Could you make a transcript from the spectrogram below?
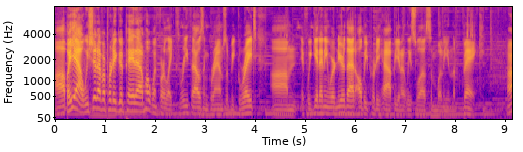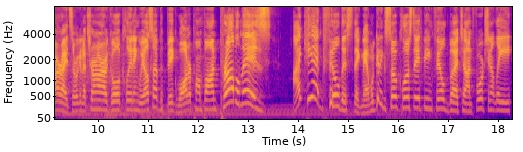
Uh, but yeah, we should have a pretty good payday. I'm hoping for like 3,000 grams would be great. Um, if we get anywhere near that, I'll be pretty happy and at least we'll have some money in the bank. All right, so we're going to turn on our gold cleaning. We also have the big water pump on. Problem is, I can't fill this thing, man. We're getting so close to it being filled, but unfortunately,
